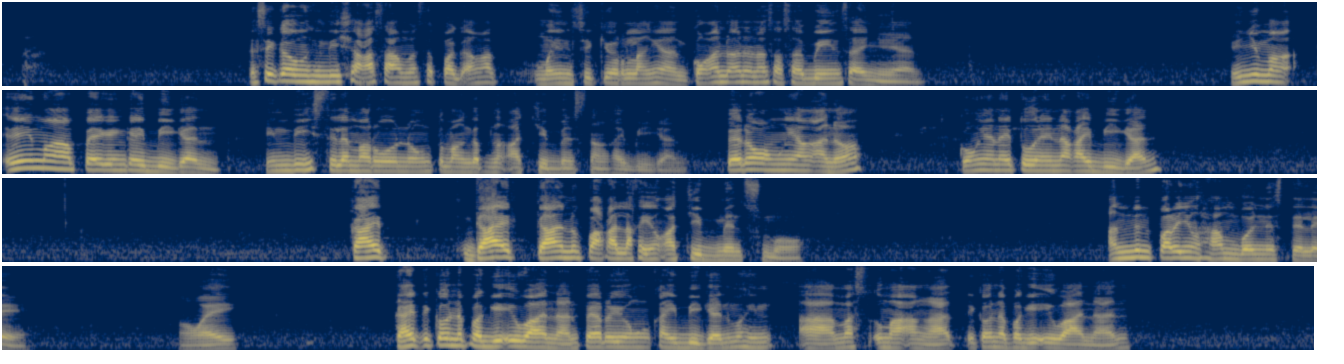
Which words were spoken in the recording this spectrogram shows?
Kasi kung hindi siya kasama sa pag-angat, may insecure lang yan. Kung ano-ano nang sasabihin sa inyo yan. Yun yung mga, yun yung mga peking kaibigan. Hindi sila marunong tumanggap ng achievements ng kaibigan. Pero kung yung ano, kung yan ay tunay na kaibigan, kahit, kahit gaano pa kalaki yung achievements mo, andun pa rin yung humbleness nila eh. Okay? Kahit ikaw na pag-iiwanan, pero yung kaibigan mo uh, mas umaangat, ikaw na pag-iiwanan,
